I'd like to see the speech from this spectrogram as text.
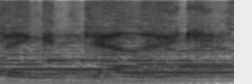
psychedelic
